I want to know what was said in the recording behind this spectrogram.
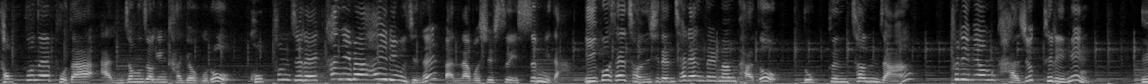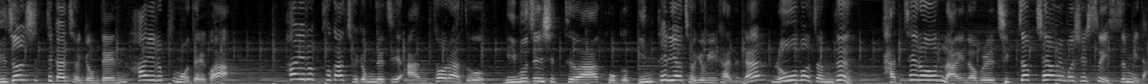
덕분에 보다 안정적인 가격으로 고품질의 카니발 하이리무진을 만나보실 수 있습니다. 이곳에 전시된 차량들만 봐도 높은 천장, 프리미엄 가죽 트리밍, 의전 시트가 적용된 하이루프 모델과 하이루프가 적용되지 않더라도 리무진 시트와 고급 인테리어 적용이 가능한 로우 버전 등 다채로운 라인업을 직접 체험해 보실 수 있습니다.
